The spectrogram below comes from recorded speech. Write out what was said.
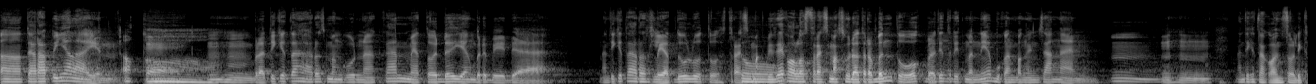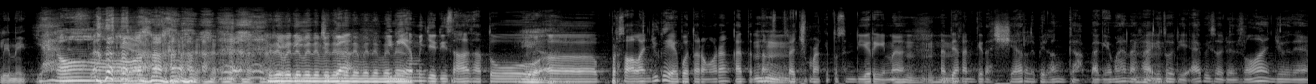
eh, terapinya lain. Oke. Mhm, berarti kita harus menggunakan metode yang berbeda. Nanti kita harus lihat dulu tuh stretch mark. Biasanya kalau stretch mark sudah terbentuk, berarti treatmentnya bukan pengencangan. Mhm. Nanti kita konsul di klinik. Yes. Oh. bener bener Ini bener juga- bener bener bener. Ini yang menjadi salah satu Iya. eh, persoalan juga ya buat orang-orang kan tentang Mhm. stretch mark itu sendiri. Nah, nanti akan kita share lebih lengkap bagaimana kak itu di episode selanjutnya.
